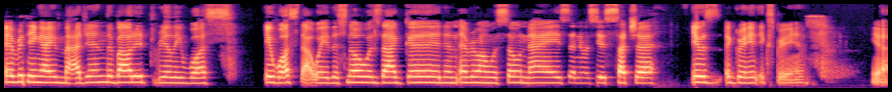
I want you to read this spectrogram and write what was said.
everything I imagined about it really was it was that way. The snow was that good and everyone was so nice and it was just such a it was a great experience. Yeah.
